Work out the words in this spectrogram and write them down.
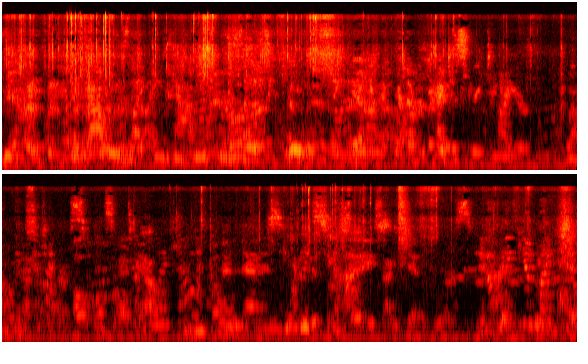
Yeah, I- I could've started. Like, that was like a passion. So it's cool, like, yeah, I just retired from well, And then one of the things I did was. I think you like it.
